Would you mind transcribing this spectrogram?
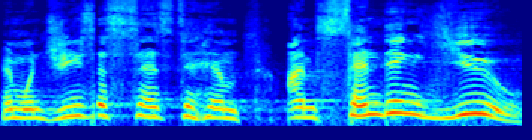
And when Jesus says to him, I'm sending you,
